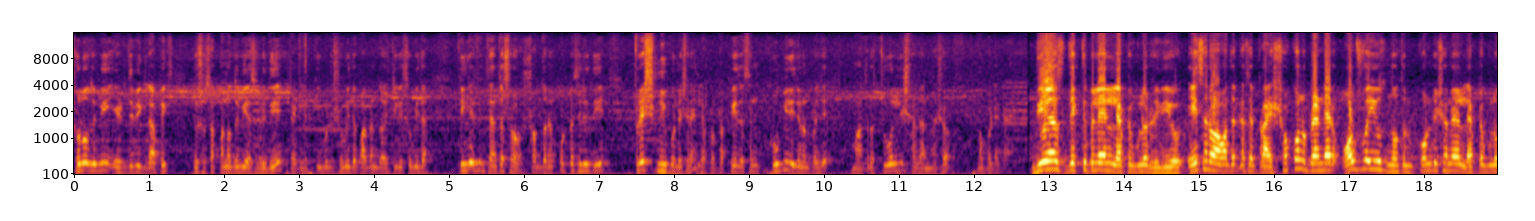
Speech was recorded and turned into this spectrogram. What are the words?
ষোলো জিবি এইট জিবি গ্রাফিক্স দুশো ছাপ্পান্ন জিবি এসএসডি দিয়ে। ব্যাকলেট কিবোর্ডের সুবিধা পাবেন দশ জয়স্টিকের সুবিধা। ফিঙ্গারপ্রিন্ট সেন্সর সহ সব ধরনের পোর্ট ফেসিলিটি দিয়ে ফ্রেশ নিউ কন্ডিশনে ল্যাপটপটা পেয়ে যাচ্ছেন। খুবই রিজনেবল প্রাইজে মাত্র চুয়াল্লিশ হাজার নয়শো নব্বই টাকা। বিএস দেখতে পেলেন ল্যাপটপগুলোর রিভিউ এছাড়াও আমাদের কাছে প্রায় সকল ব্র্যান্ডের অল্প ইউজ নতুন কন্ডিশনের ল্যাপটপগুলো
